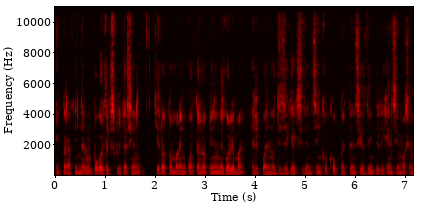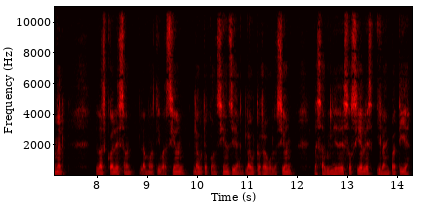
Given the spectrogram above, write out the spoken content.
Y para afinar un poco esta explicación, quiero tomar en cuenta la opinión de Goleman, el cual nos dice que existen cinco competencias de inteligencia emocional, las cuales son la motivación, la autoconciencia, la autorregulación, las habilidades sociales y la empatía.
